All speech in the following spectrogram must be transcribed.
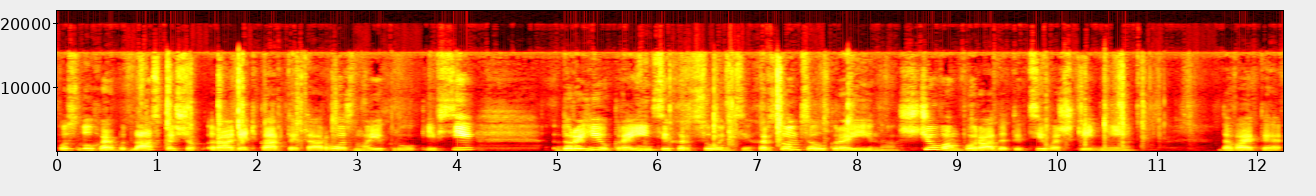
послухай, будь ласка, що радять карти Таро з моїх рук. І всі дорогі українці, херсонці, Херсон це Україна. Що вам порадити в ці важкі дні? Давайте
